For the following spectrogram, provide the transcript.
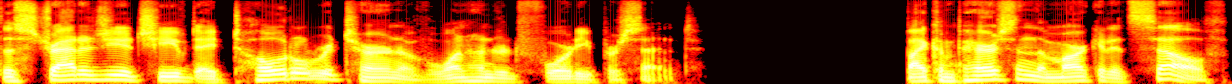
The strategy achieved a total return of 140%. By comparison, the market itself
